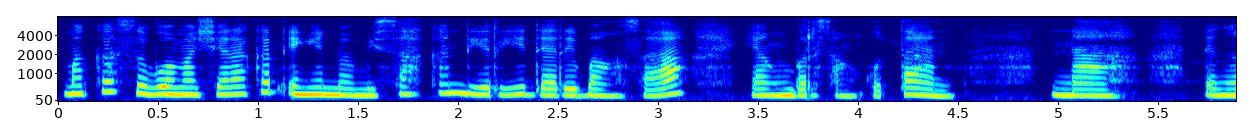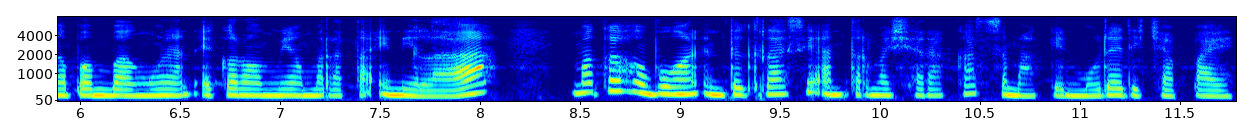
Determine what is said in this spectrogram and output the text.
maka sebuah masyarakat ingin memisahkan diri dari bangsa yang bersangkutan. Nah, dengan pembangunan ekonomi yang merata inilah, maka hubungan integrasi antar masyarakat semakin mudah dicapai.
